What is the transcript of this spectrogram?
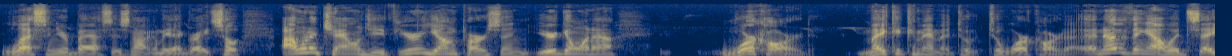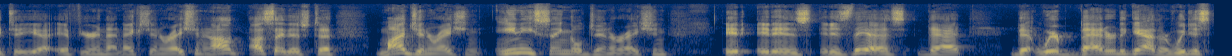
less than your best is not going to be that great. So I want to challenge you. If you're a young person, you're going out, work hard make a commitment to, to work harder. Another thing I would say to you, if you're in that next generation, and I'll, I'll say this to my generation, any single generation, it, it is it is this that that we're better together. We just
